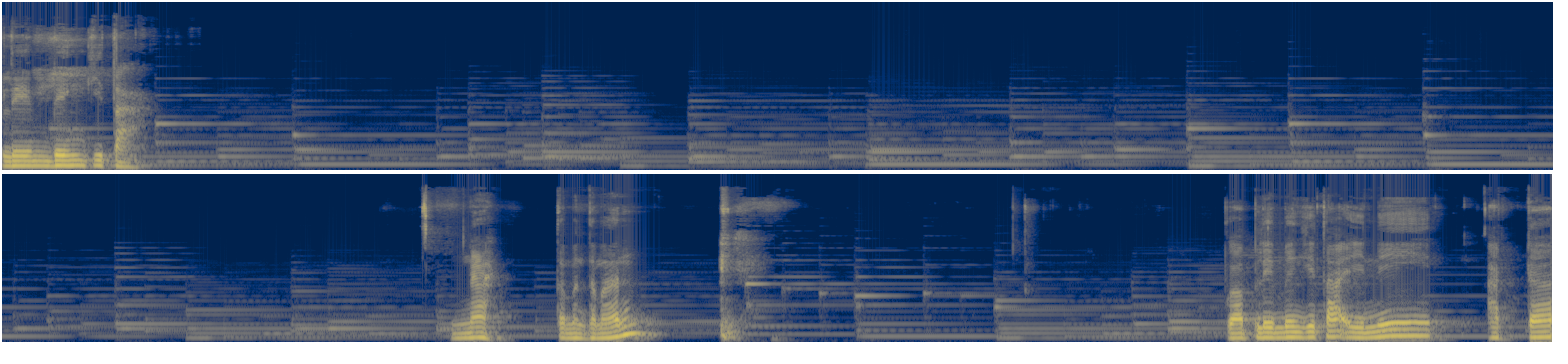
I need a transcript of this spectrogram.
belimbing kita. Nah, teman-teman, buah belimbing kita ini ada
